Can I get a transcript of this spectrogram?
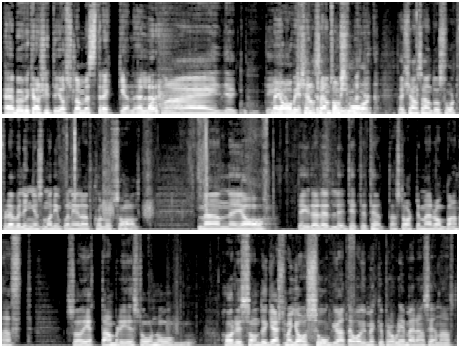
Här behöver vi kanske inte gödsla med strecken, eller? Nej, det, det Men jag vet känns inte vem som vinner. svårt. Det känns ändå svårt för det är väl ingen som har imponerat kolossalt. Men eh, ja, det är ju det där lite täta starten med Robban häst. Så ettan blir, står nog Horizon de Gers. Men jag såg ju att det var ju mycket problem med den senast.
